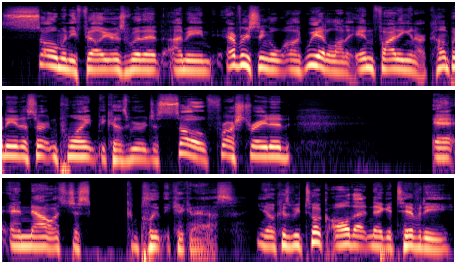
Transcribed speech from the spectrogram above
so many failures with it. I mean, every single like we had a lot of infighting in our company at a certain point because we were just so frustrated, and, and now it's just completely kicking ass. You know, because we took all that negativity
